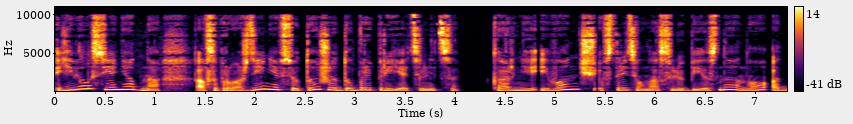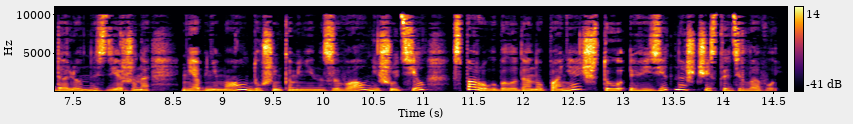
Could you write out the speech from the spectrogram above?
Явилась я не одна, а в сопровождении все той же доброй приятельницы. Корней Иванович встретил нас любезно, но отдаленно сдержанно, не обнимал, душеньками не называл, не шутил, с порога было дано понять, что визит наш чисто деловой.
